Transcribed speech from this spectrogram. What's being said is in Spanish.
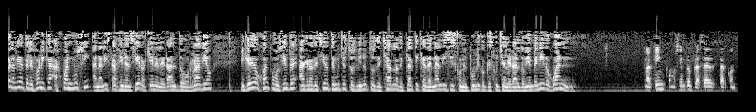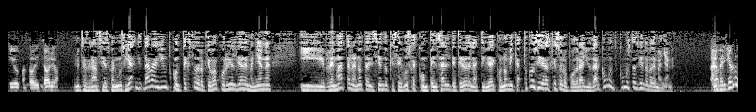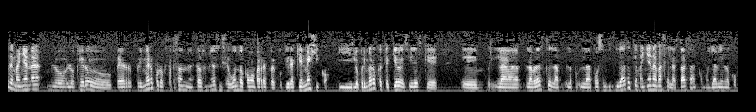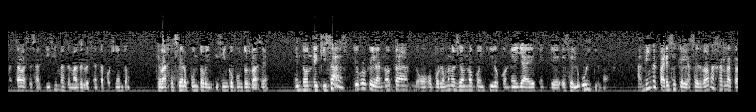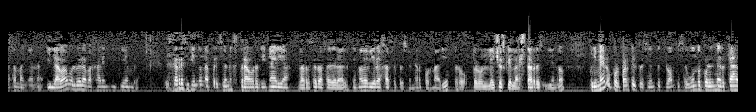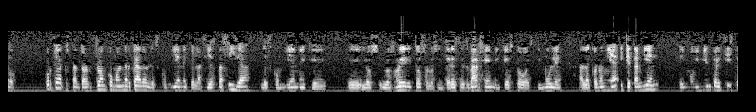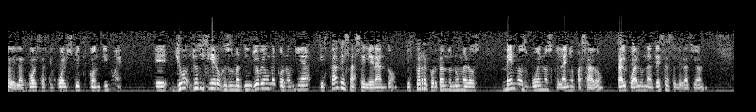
Tengo en la línea telefónica a Juan Musi, analista financiero aquí en el Heraldo Radio. Mi querido Juan, como siempre, agradeciéndote mucho estos minutos de charla, de plática, de análisis con el público que escucha el Heraldo. Bienvenido, Juan. Martín, como siempre, un placer estar contigo y con tu auditorio. Muchas gracias, Juan Musi. Ya daba ahí un contexto de lo que va a ocurrir el día de mañana y remata la nota diciendo que se busca compensar el deterioro de la actividad económica. ¿Tú consideras que eso lo podrá ayudar? ¿Cómo, cómo estás viendo lo de mañana? A ver, yo lo de mañana lo, lo quiero ver primero por lo que está pasando en Estados Unidos y segundo cómo va a repercutir aquí en México. Y lo primero que te quiero decir es que eh, la, la verdad es que la, la, la posibilidad de que mañana baje la tasa, como ya bien lo comentabas, es altísima, es de más del 80%, que baje 0.25 puntos base, en donde quizás yo creo que la nota, o, o por lo menos yo no coincido con ella, es en que es el último. A mí me parece que la Fed va a bajar la tasa mañana y la va a volver a bajar en diciembre. Está recibiendo una presión extraordinaria la Reserva Federal, que no debiera dejarse presionar por nadie, pero, pero el hecho es que la está recibiendo. Primero por parte del presidente Trump y segundo por el mercado. ¿Por qué? Pues tanto a Trump como al mercado les conviene que la fiesta siga, les conviene que eh, los, los réditos o los intereses bajen y que esto estimule a la economía y que también el movimiento alcista de las bolsas en Wall Street continúe. Eh, yo, yo difiero, Jesús Martín, yo veo una economía que está desacelerando, que está reportando números menos buenos que el año pasado, tal cual una desaceleración,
